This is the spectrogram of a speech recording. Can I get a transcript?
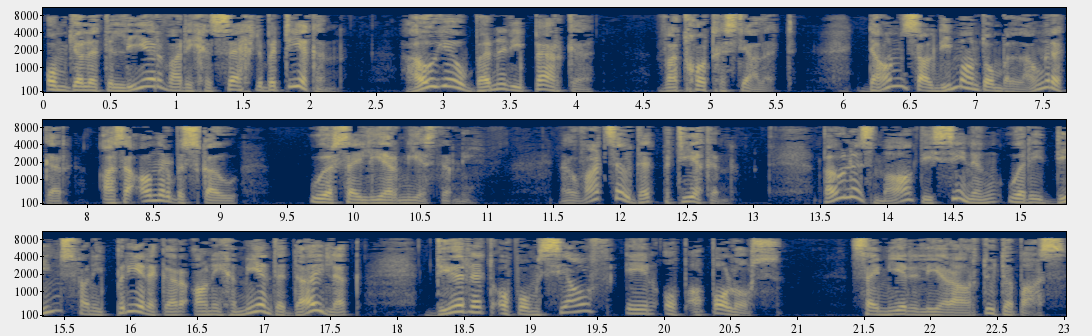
om julle te leer wat die gesegde beteken. Hou jou binne die perke wat God gestel het. Dan sal niemand hom belangriker as 'n ander beskou oor sy leermeester nie. Nou wat sou dit beteken? Paulus maak die siening oor die diens van die prediker aan die gemeente duidelik deur dit op homself en op Apollos, sy medeleraar toe te pas.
